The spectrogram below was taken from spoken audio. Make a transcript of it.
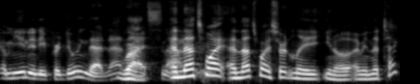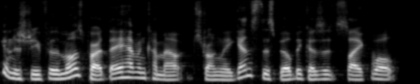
immunity for doing that." That- right. that's and that's why and that's why certainly you know i mean the tech industry for the most part they haven't come out strongly against this bill because it's like well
